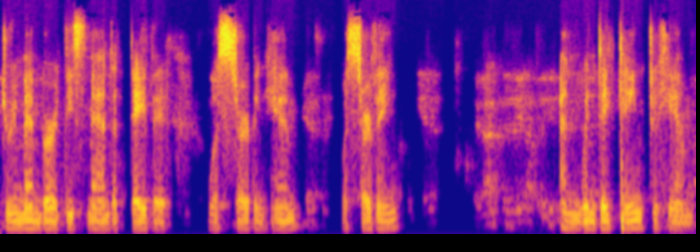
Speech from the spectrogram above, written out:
do you remember this man that David was serving him, was serving? And when they came to him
